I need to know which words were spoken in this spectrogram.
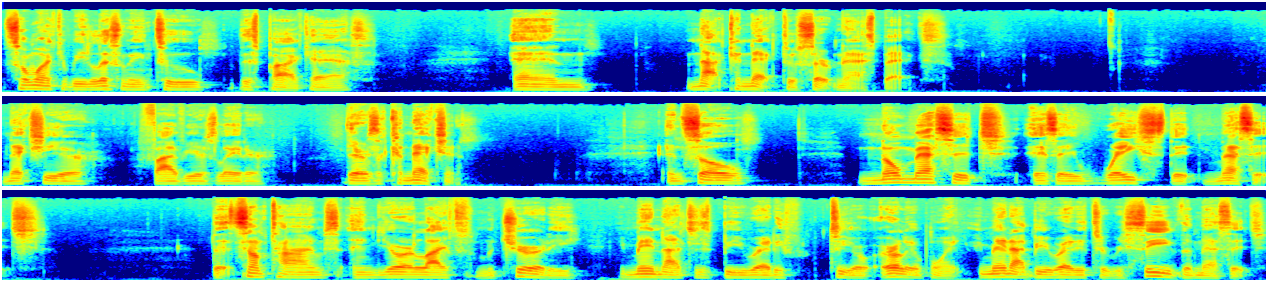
someone could be listening to this podcast and not connect to certain aspects. Next year, five years later, there's a connection. And so no message is a wasted message. That sometimes in your life maturity, you may not just be ready to your earlier point, you may not be ready to receive the message.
